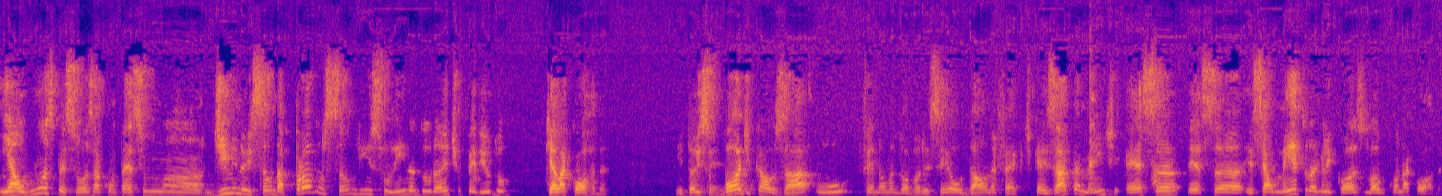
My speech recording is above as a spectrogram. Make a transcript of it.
Em algumas pessoas acontece uma diminuição da produção de insulina durante o período que ela acorda. Então isso Entendi. pode causar o fenômeno do alvorecer ou down effect, que é exatamente essa, essa, esse aumento da glicose logo quando acorda.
